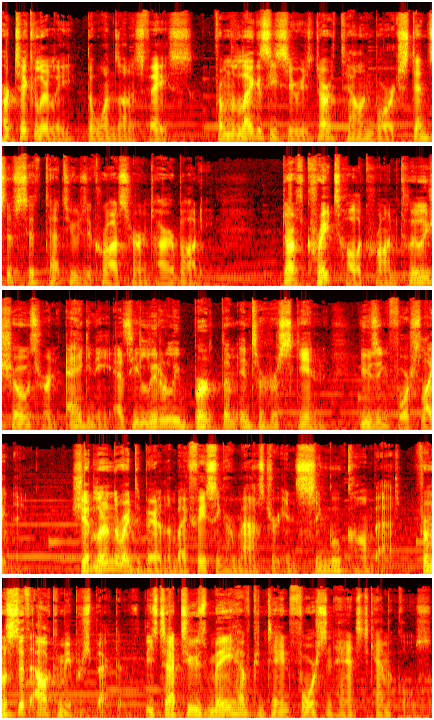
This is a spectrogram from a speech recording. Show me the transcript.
particularly the ones on his face. From the Legacy series, Darth Talon bore extensive Sith tattoos across her entire body. Darth Krayt's holocron clearly shows her in agony as he literally burnt them into her skin using Force Lightning. She had learned the right to bear them by facing her master in single combat. From a Sith alchemy perspective, these tattoos may have contained Force enhanced chemicals,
